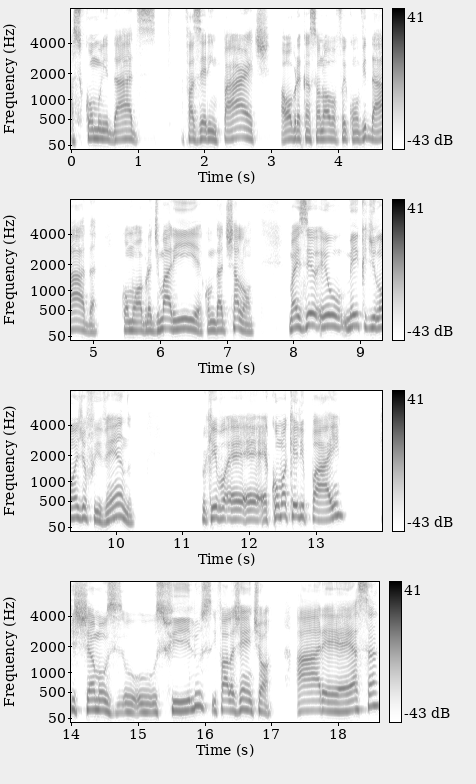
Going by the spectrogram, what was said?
as comunidades a fazerem parte, a obra Canção Nova foi convidada, como a obra de Maria, comunidade de Shalom. Mas eu, eu meio que de longe eu fui vendo porque é, é, é como aquele pai que chama os, os, filhos e fala: gente, ó, a área é essa.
